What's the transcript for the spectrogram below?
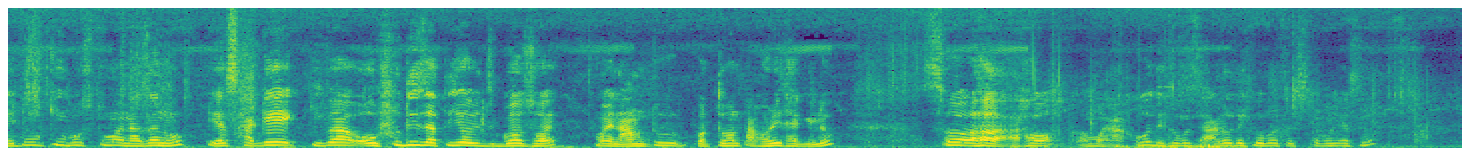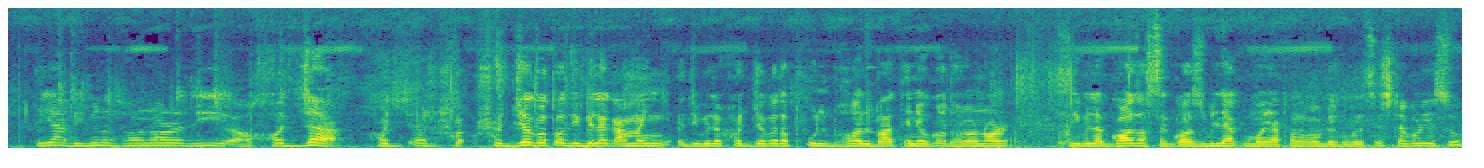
এইটো কি বস্তু মই নাজানো। ইয়াত চাগে কিবা ঔষধি জাতীয় গছ হয় মই নামটো বৰ্তমান পাহৰি থাকিলোঁ। চ' আকৌ দেখিব আৰু দেখিব চেষ্টা কৰি আছোঁ। ইয়াত বিভিন্ন ধৰণৰ যি সজ্জা সজ্জা সজ্জাগত যিবিলাক আমি যিবিলাক সজ্জাগত ফুল ফল বা তেনেকুৱা ধৰণৰ যিবিলাক গছ আছে গছবিলাক মই আপোনালোকক দেখিবলৈ চেষ্টা কৰি আছোঁ।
